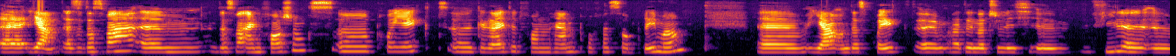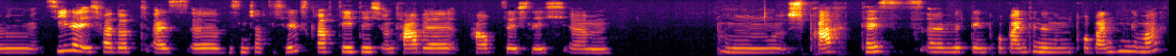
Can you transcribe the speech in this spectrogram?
äh, ja, also das war ähm, das war ein Forschungsprojekt äh, geleitet von Herrn Professor Bremer. Ähm, ja, und das Projekt äh, hatte natürlich äh, viele äh, Ziele. Ich war dort als äh, wissenschaftliche Hilfskraft tätig und habe hauptsächlich ähm, Sprachtests äh, mit den Probandinnen und Probanden gemacht.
